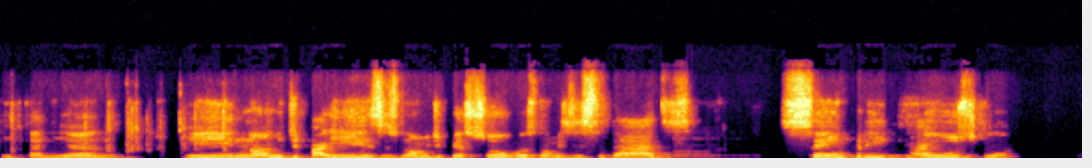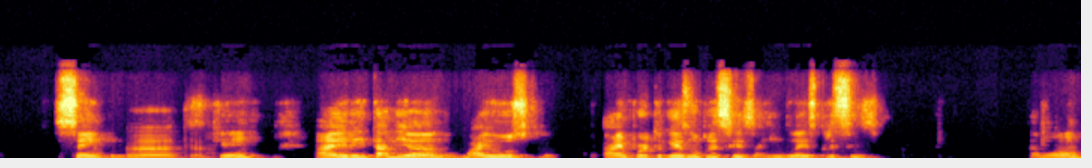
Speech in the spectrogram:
italiano. E nome de países, nome de pessoas, nomes de cidades, sempre maiúscula. Sempre. Ah, tá. Ok? Ah, ele é italiano, maiúsculo. Ah, em português não precisa, em inglês precisa. Tá bom?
